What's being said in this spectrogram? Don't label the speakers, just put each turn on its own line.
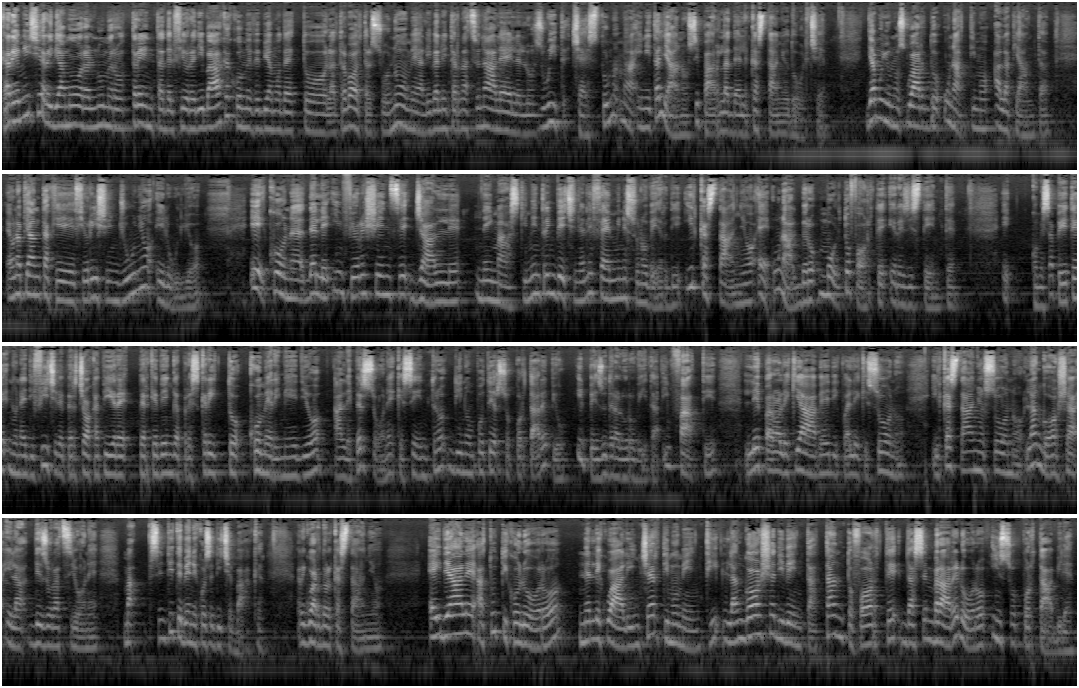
Cari amici, arriviamo ora al numero 30 del fiore di Bach. Come vi abbiamo detto l'altra volta, il suo nome a livello internazionale è lo Sweet Cestum, ma in italiano si parla del castagno dolce. Diamogli uno sguardo un attimo alla pianta. È una pianta che fiorisce in giugno e luglio e con delle infiorescenze gialle nei maschi, mentre invece nelle femmine sono verdi. Il castagno è un albero molto forte e resistente. Come sapete non è difficile perciò capire perché venga prescritto come rimedio alle persone che sentono di non poter sopportare più il peso della loro vita. Infatti le parole chiave di quelle che sono il castagno sono l'angoscia e la desolazione. Ma sentite bene cosa dice Bach riguardo al castagno. È ideale a tutti coloro nelle quali in certi momenti l'angoscia diventa tanto forte da sembrare loro insopportabile,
